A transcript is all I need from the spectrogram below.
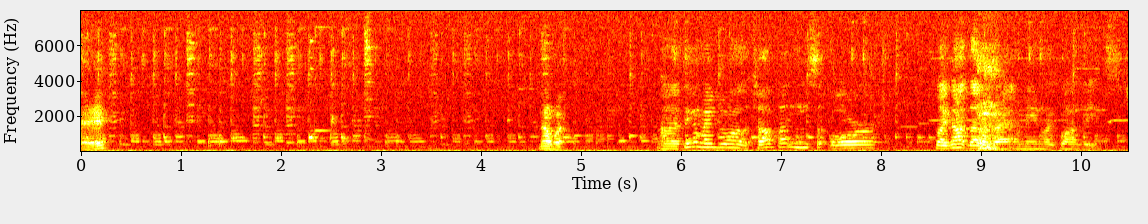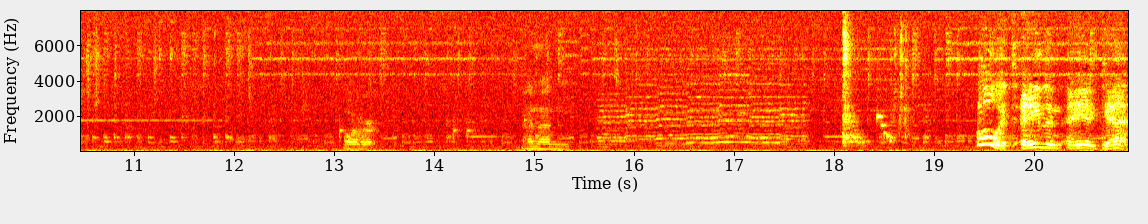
Okay. No, way. Uh, I think it might be one of the top buttons, or. Like, not that, one. I mean, like, one of these. Or. And then. Oh, it's A then A again.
